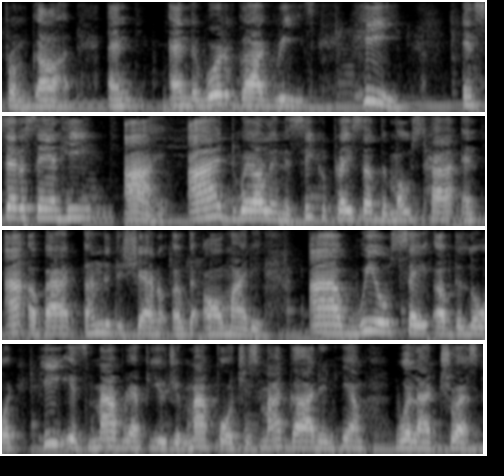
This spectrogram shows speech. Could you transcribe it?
from God. And and the word of God reads, He, instead of saying he, I, I dwell in the secret place of the Most High, and I abide under the shadow of the Almighty. I will say of the Lord, He is my refuge and my fortress, my God, in Him will I trust.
